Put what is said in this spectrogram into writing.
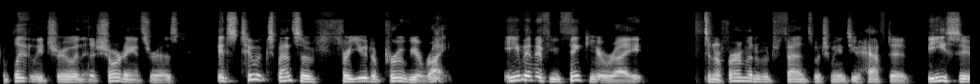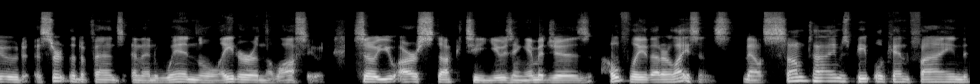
completely true. And the short answer is it's too expensive for you to prove you're right. Even if you think you're right, it's an affirmative defense, which means you have to be sued, assert the defense, and then win later in the lawsuit. So you are stuck to using images, hopefully, that are licensed. Now, sometimes people can find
